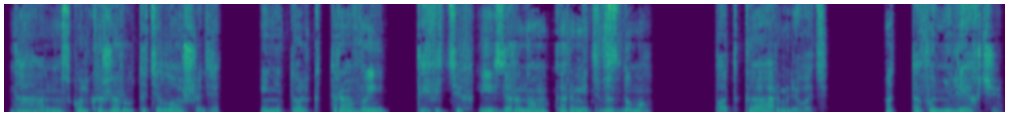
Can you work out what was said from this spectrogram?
«Да, но сколько жрут эти лошади? И не только травы. Ты ведь их и зерном кормить вздумал». «Подкармливать». «Оттого не легче».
